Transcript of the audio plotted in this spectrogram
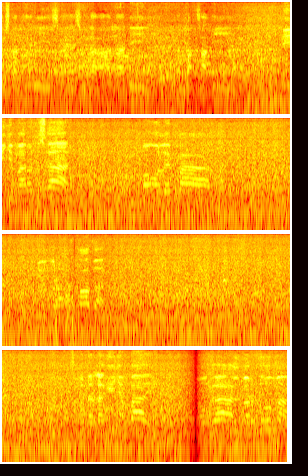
Ustaz Heri, saya sudah ada di tempat sa'i di Jemaran Ustaz. Mau lempar jumrah Aqabah. Sebentar lagi nyampai. Semoga almarhumah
